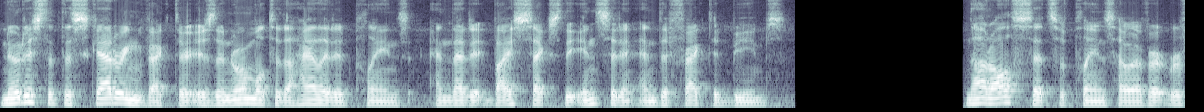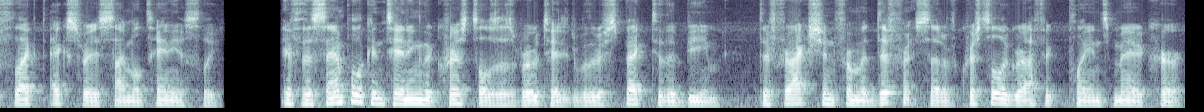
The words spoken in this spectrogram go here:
Notice that the scattering vector is the normal to the highlighted planes and that it bisects the incident and diffracted beams. Not all sets of planes, however, reflect X-rays simultaneously. If the sample containing the crystals is rotated with respect to the beam, diffraction from a different set of crystallographic planes may occur.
